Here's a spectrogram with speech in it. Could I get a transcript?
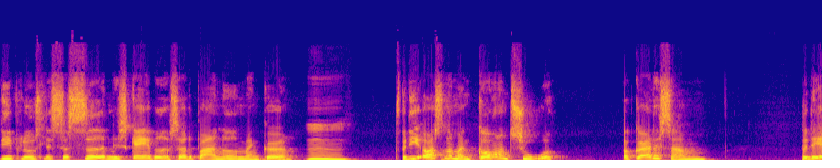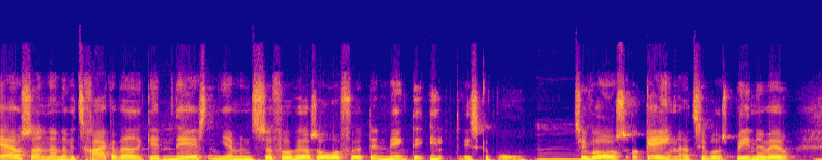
lige pludselig så sidder den i skabet, og så er det bare noget, man gør. Mm. Fordi også når man går en tur og gør det samme, for det er jo sådan, at når vi trækker vejret gennem næsen, jamen så får vi også overført den mængde ilt, vi skal bruge. Mm. Til vores organer, til vores bindevæv, mm.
